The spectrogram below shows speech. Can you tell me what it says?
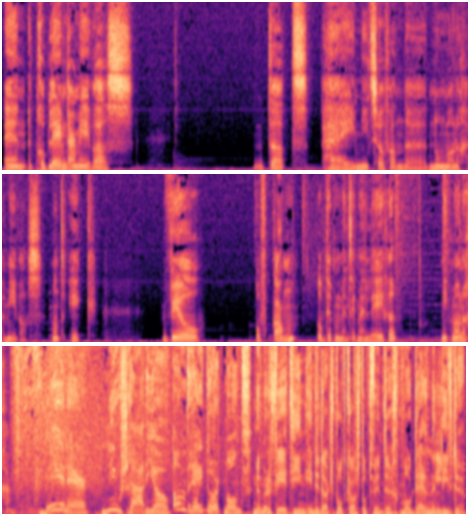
En het probleem daarmee was dat hij niet zo van de non-monogamie was. Want ik wil of kan op dit moment in mijn leven niet monogaam. BNR Nieuwsradio. André Dortmund. Nummer 14 in de Dutch Podcast Top 20, Moderne Liefde.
